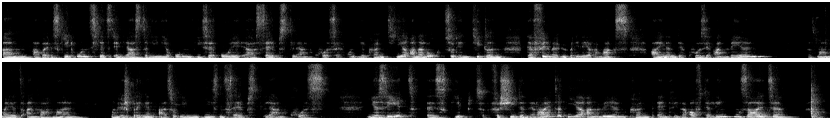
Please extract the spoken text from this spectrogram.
ähm, aber es geht uns jetzt in erster Linie um diese OER-Selbstlernkurse. Und ihr könnt hier analog zu den Titeln der Filme über die Lehrer Max einen der Kurse anwählen. Das machen wir jetzt einfach mal. Und wir springen also in diesen Selbstlernkurs. Ihr seht, es gibt verschiedene Reiter, die ihr anwählen könnt, entweder auf der linken Seite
